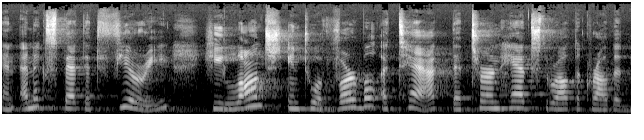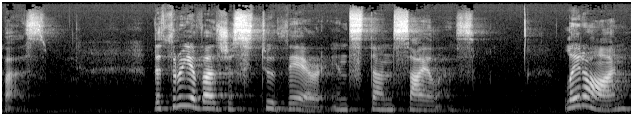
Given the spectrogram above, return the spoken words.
and unexpected fury, he launched into a verbal attack that turned heads throughout the crowded bus. The three of us just stood there in stunned silence. Later on,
